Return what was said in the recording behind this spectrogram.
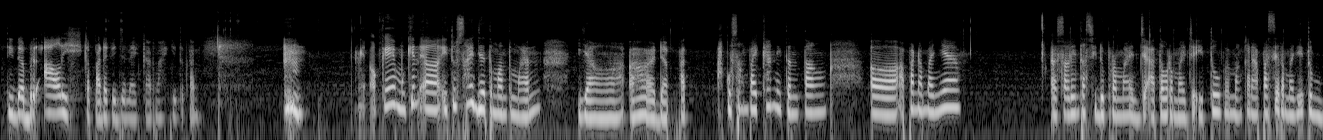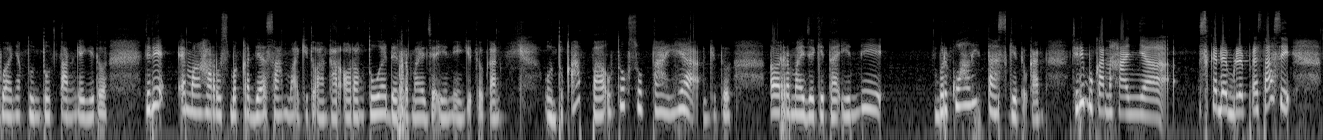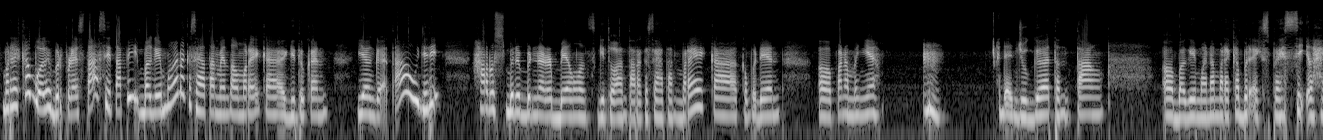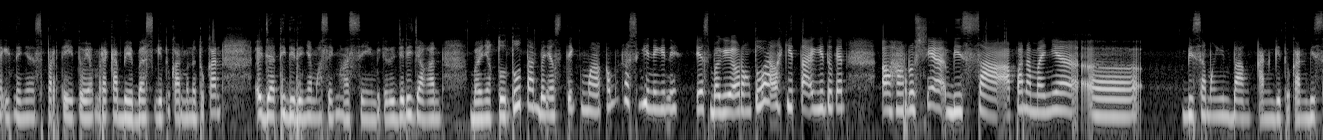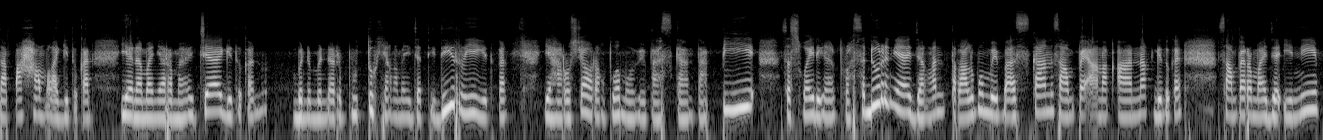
tidak beralih kepada kejelekan lah gitu kan. Oke, mungkin uh, itu saja teman-teman yang uh, dapat aku sampaikan nih tentang uh, apa namanya selintas hidup remaja atau remaja itu memang kenapa sih remaja itu banyak tuntutan kayak gitu. Jadi emang harus bekerja sama gitu antar orang tua dan remaja ini gitu kan. Untuk apa? Untuk supaya gitu remaja kita ini berkualitas gitu kan. Jadi bukan hanya sekedar berprestasi mereka boleh berprestasi tapi bagaimana kesehatan mental mereka gitu kan? Ya nggak tahu. Jadi harus benar-benar balance gitu antara kesehatan mereka kemudian uh, apa namanya dan juga tentang uh, bagaimana mereka berekspresi lah intinya seperti itu ya. Mereka bebas gitu kan menentukan uh, jati dirinya masing-masing begitu. Jadi jangan banyak tuntutan banyak stigma. Kamu harus gini gini ya sebagai orang tua lah kita gitu kan. Uh, harusnya bisa apa namanya uh, bisa mengimbangkan gitu kan. Bisa paham lah gitu kan. Ya namanya remaja gitu kan bener-bener butuh yang namanya jati diri gitu kan. Ya harusnya orang tua membebaskan tapi sesuai dengan prosedurnya. Jangan terlalu membebaskan sampai anak-anak gitu kan. Sampai remaja ini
